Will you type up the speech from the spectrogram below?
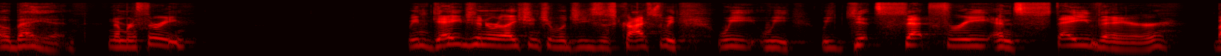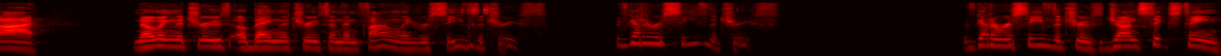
obey it. Number three, we engage in a relationship with Jesus Christ. We, we, we, we get set free and stay there by knowing the truth, obeying the truth, and then finally receive the truth. We've got to receive the truth. We've got to receive the truth. John 16,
